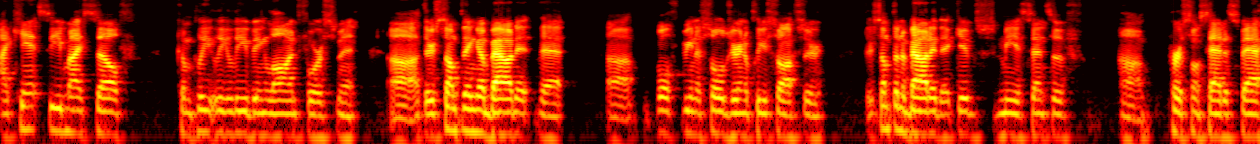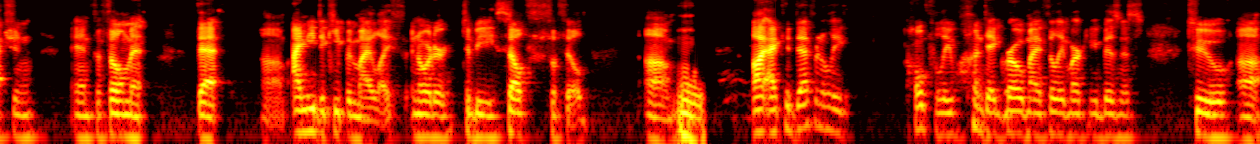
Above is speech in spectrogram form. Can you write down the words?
I can't see myself completely leaving law enforcement. Uh, there's something about it that uh, both being a soldier and a police officer, there's something about it that gives me a sense of um, personal satisfaction and fulfillment that um, I need to keep in my life in order to be self fulfilled. Um, mm. I, I, could definitely, hopefully, one day grow my affiliate marketing business to, uh,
